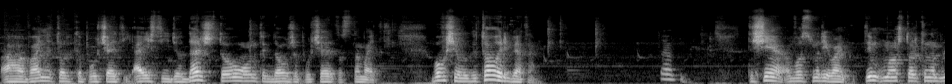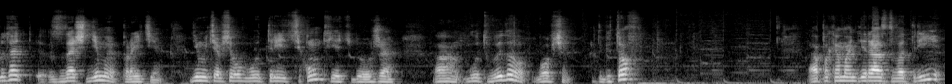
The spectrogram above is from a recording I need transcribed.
а Ваня только получает... А если идет дальше, то он тогда уже получает основатель. В общем, вы готовы, ребята? Да. Точнее, вот смотри, Вань, ты можешь только наблюдать, задача Димы пройти. Дима, у тебя всего будет 30 секунд, я тебе уже а, гуд выдал. В общем, ты готов? А по команде раз, два, три,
